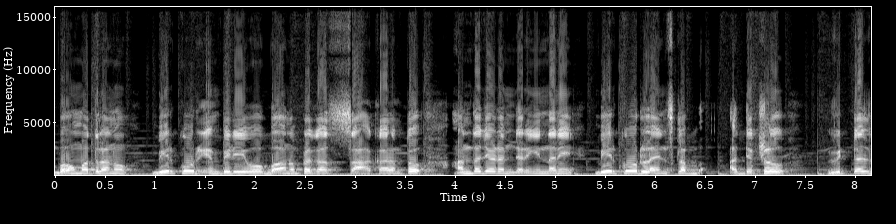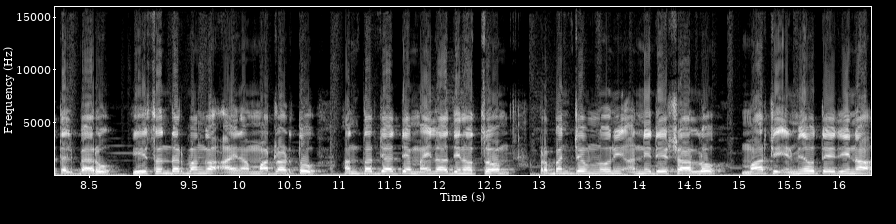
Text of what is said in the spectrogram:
బహుమతులను బీర్కూర్ ఎంపీడీఓ భానుప్రకాష్ సహకారంతో అందజేయడం జరిగిందని బీర్కూర్ లయన్స్ క్లబ్ అధ్యక్షుడు విఠల్ తెలిపారు. ఈ సందర్భంగా ఆయన మాట్లాడుతూ అంతర్జాతీయ మహిళా దినోత్సవం ప్రపంచంలోని అన్ని దేశాల్లో మార్చి ఎనిమిదవ తేదీన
